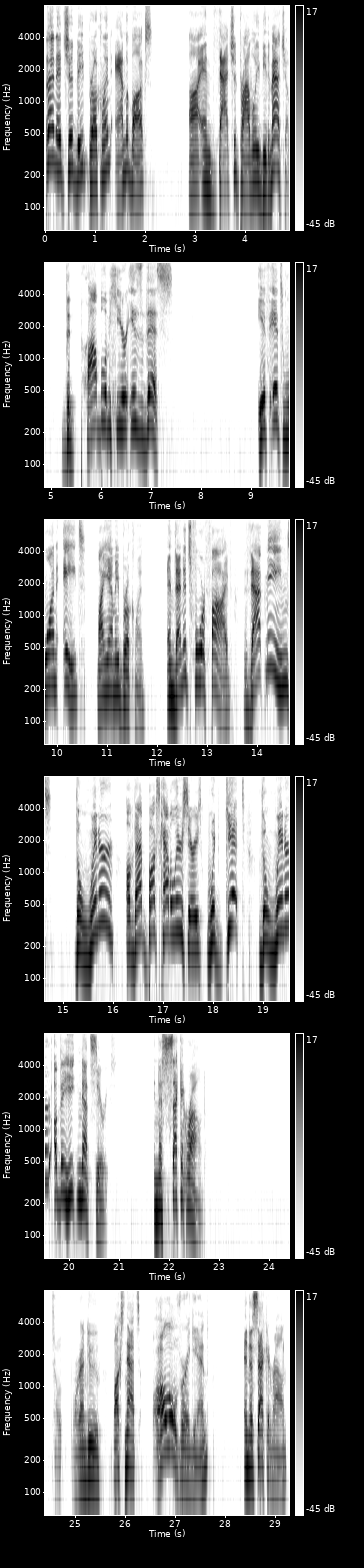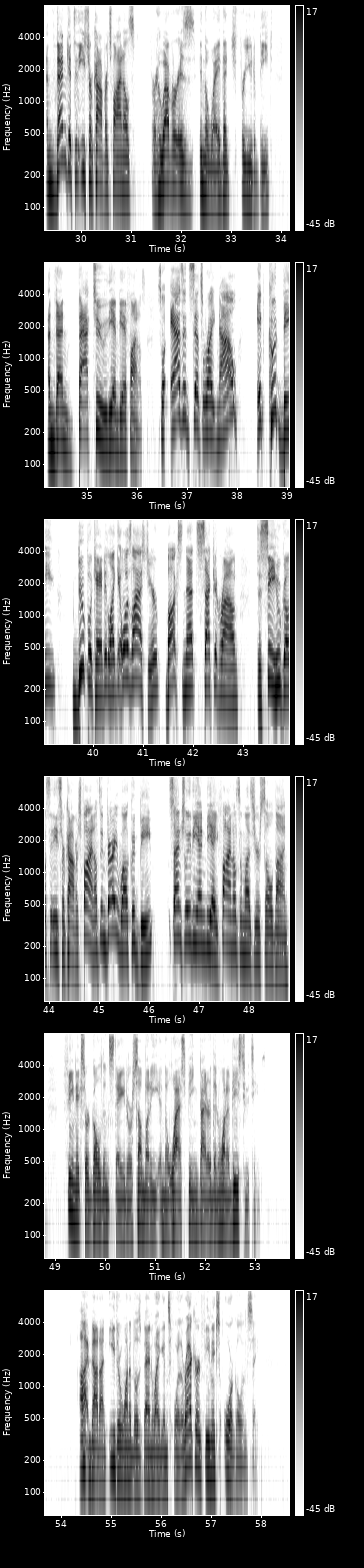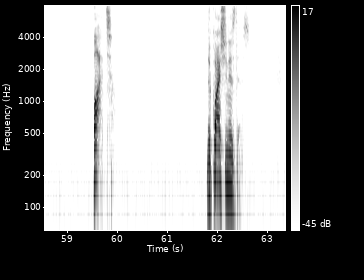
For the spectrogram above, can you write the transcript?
Then it should be Brooklyn and the Bucks, uh, and that should probably be the matchup. The problem here is this: if it's one eight Miami Brooklyn, and then it's four five, that means the winner of that Bucks Cavaliers series would get the winner of the Heat Nets series in the second round. We're going to do Bucks Nets all over again in the second round and then get to the Eastern Conference Finals for whoever is in the way that for you to beat and then back to the NBA Finals. So as it sits right now, it could be duplicated like it was last year. Bucks Nets second round to see who goes to the Eastern Conference Finals and very well could be essentially the NBA Finals unless you're sold on Phoenix or Golden State or somebody in the West being better than one of these two teams. I'm not on either one of those bandwagons for the record, Phoenix or Golden State. But the question is this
